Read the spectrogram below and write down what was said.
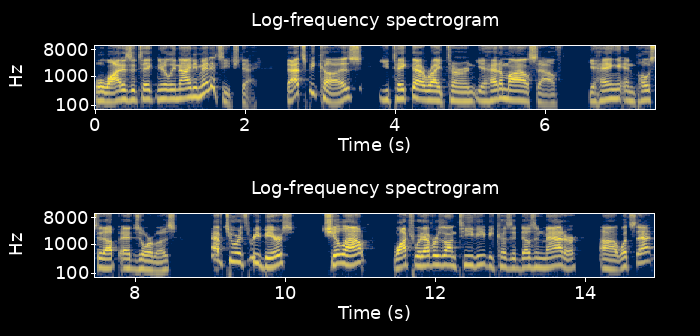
Well, why does it take nearly 90 minutes each day? That's because you take that right turn, you head a mile south, you hang and post it up at Zorbaz, have two or three beers, chill out, watch whatever's on TV because it doesn't matter. Uh, what's that?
